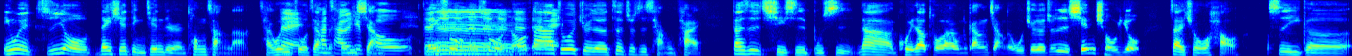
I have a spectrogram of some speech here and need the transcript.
因为只有那些顶尖的人通常啦才会做这样的分享。没错没错，然后大家就会觉得这就是常态，但是其实不是。那回到头来，我们刚刚讲的，我觉得就是先求有再求好，是一个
